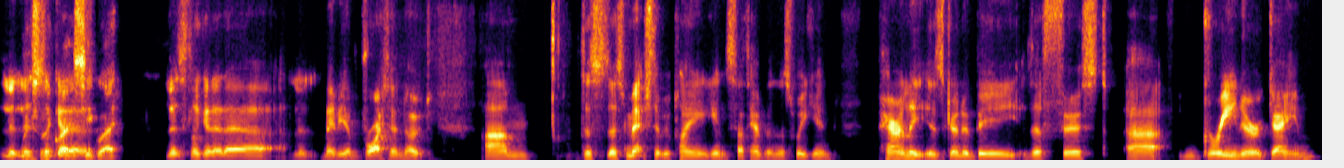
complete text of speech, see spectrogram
let, a look great at a- segue. let's look at it a maybe a brighter note. Um, this this match that we're playing against Southampton this weekend apparently is going to be the first uh, greener game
